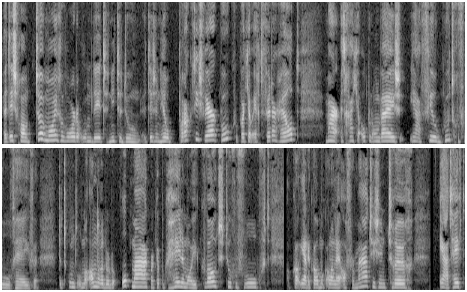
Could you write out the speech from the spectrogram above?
Het is gewoon te mooi geworden om dit niet te doen. Het is een heel praktisch werkboek, wat jou echt verder helpt. Maar het gaat je ook een onwijs ja, feel good gevoel geven. Dat komt onder andere door de opmaak, maar ik heb ook hele mooie quotes toegevoegd. Ja, er komen ook allerlei affirmaties in terug. Ja, het heeft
